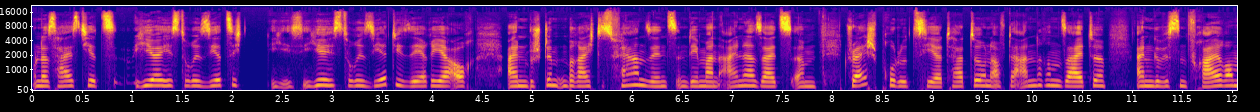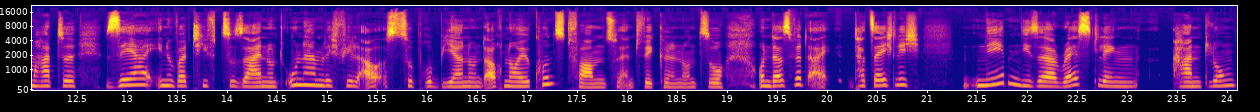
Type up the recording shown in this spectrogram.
Und das heißt jetzt, hier historisiert sich hier historisiert die Serie auch einen bestimmten Bereich des Fernsehens, in dem man einerseits ähm, Trash produziert hatte und auf der anderen Seite einen gewissen Freiraum hatte, sehr innovativ zu sein und unheimlich viel auszuprobieren und auch neue Kunstformen zu entwickeln und so. Und das wird tatsächlich neben dieser Wrestling Handlung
